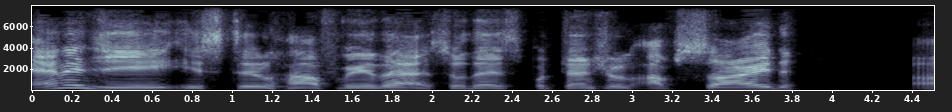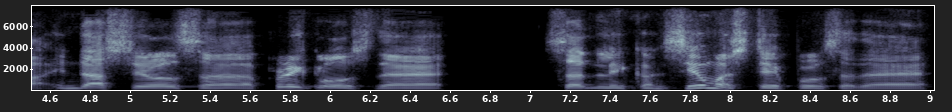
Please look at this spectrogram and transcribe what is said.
energy is still halfway there. So there's potential upside. Uh, industrials are pretty close there certainly consumer staples are there.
